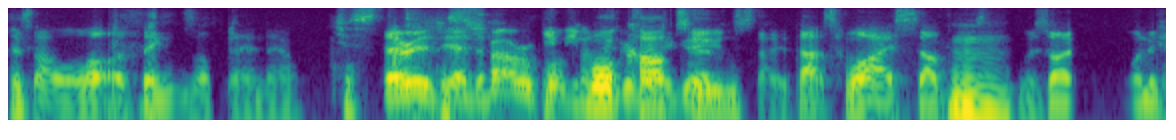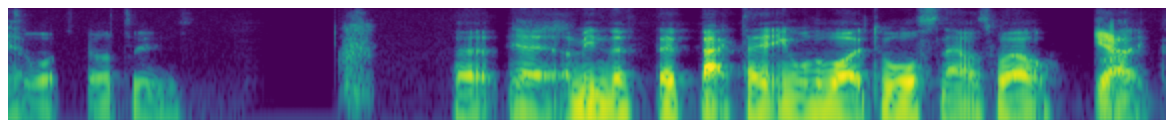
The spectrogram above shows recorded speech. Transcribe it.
There's a lot of things on there now. just There is, yeah, the battle Give reports. me more think are really cartoons though. That's why I subbed. Hmm. Was I wanted Yeah. to watch cartoons. But yeah, I mean, they're, they're backdating all the White Dwarfs now as well. Yeah. Like,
